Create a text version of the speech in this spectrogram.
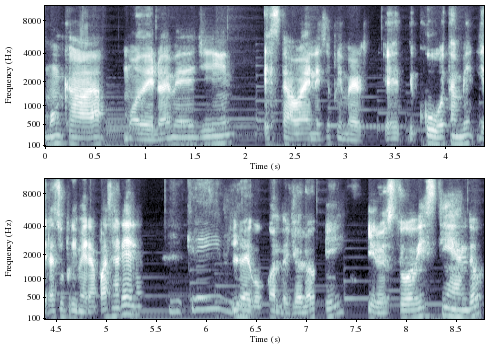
Moncada, modelo de Medellín, estaba en ese primer eh, cubo también y era su primera pasarela. Increíble. Luego, cuando yo lo vi y lo estuvo vistiendo,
